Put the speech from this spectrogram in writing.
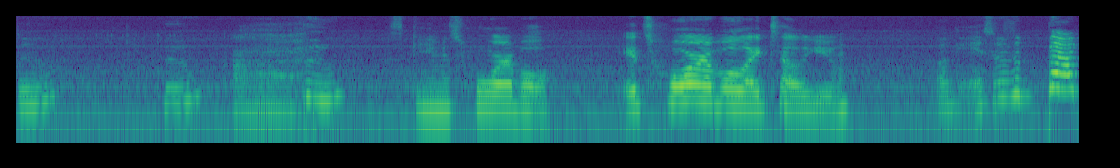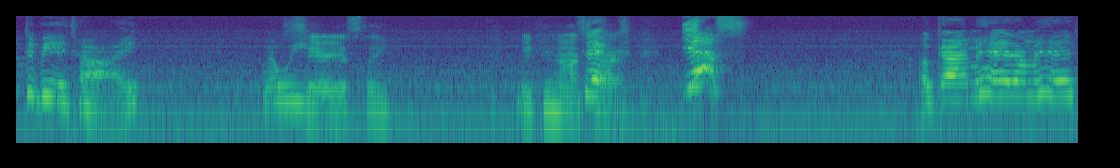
boom, boom, boom. this game is horrible. It's horrible, I tell you. Okay, so it's about to be a tie. Where we Seriously. We cannot six. tie. Yes. Okay, I'm ahead. I'm ahead.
